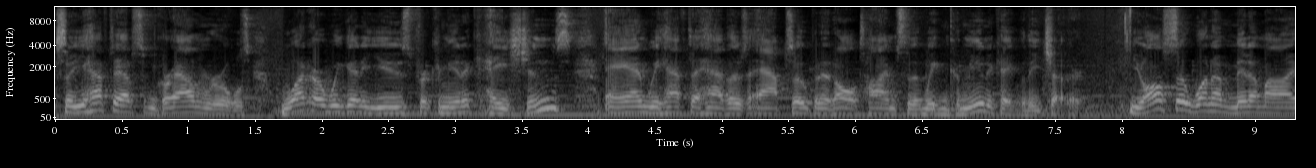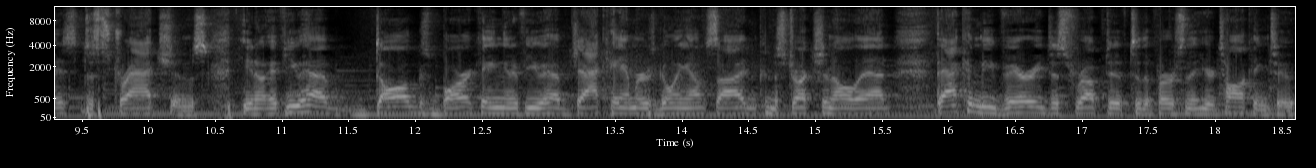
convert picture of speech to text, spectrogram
So you have to have some ground rules. What are we going to use for communications? And we have to have those apps open at all times so that we can communicate with each other you also want to minimize distractions. You know if you have dogs barking and if you have jackhammers going outside and construction all that that can be very disruptive to the person that you're talking to.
